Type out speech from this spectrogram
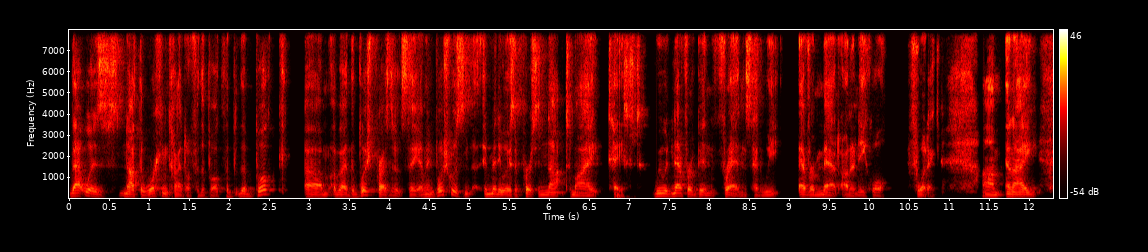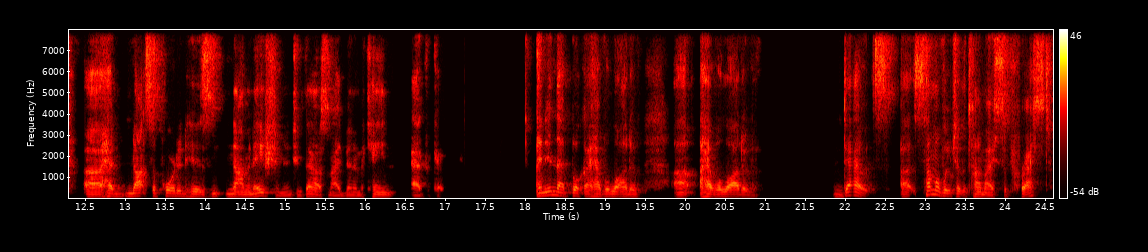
that was not the working title for the book. The, the book um, about the Bush presidency. I mean, Bush was in many ways a person not to my taste. We would never have been friends had we ever met on an equal footing. Um, and I uh, had not supported his nomination in 2000. I'd been a McCain advocate. And in that book, I have a lot of uh, I have a lot of doubts, uh, some of which at the time I suppressed,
